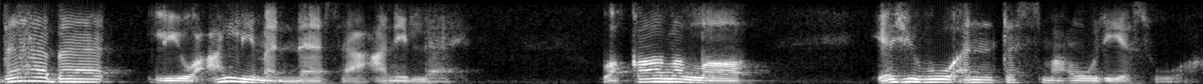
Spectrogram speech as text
ذهب ليعلم الناس عن الله. وقال الله يجب أن تسمعوا ليسوع.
